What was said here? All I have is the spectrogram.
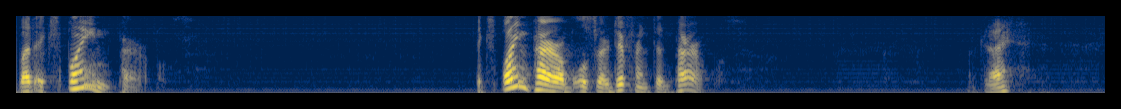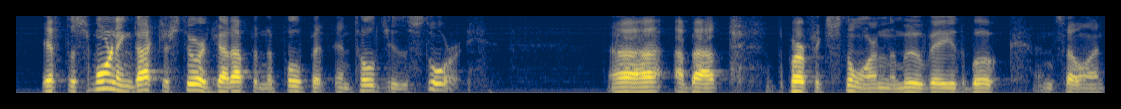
but explained parables. Explained parables are different than parables. Okay? If this morning Dr. Stewart got up in the pulpit and told you the story uh, about the perfect storm, the movie, the book, and so on,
